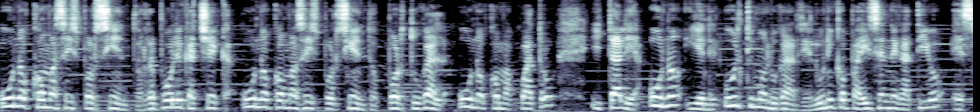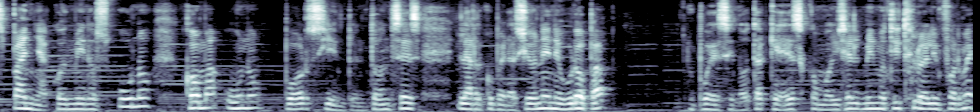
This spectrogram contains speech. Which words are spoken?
1,6%, República Checa 1,6%, Portugal 1,4%, Italia 1% y en el último lugar y el único país en negativo, España con menos 1,1%. Entonces la recuperación en Europa pues se nota que es, como dice el mismo título del informe,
